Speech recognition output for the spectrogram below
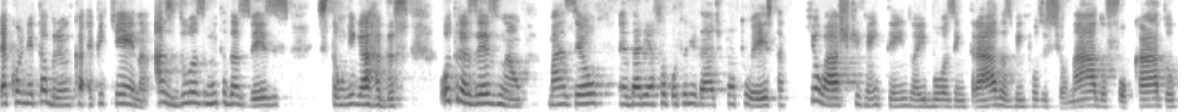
E a corneta branca é pequena. As duas, muitas das vezes, estão ligadas. Outras vezes não. Mas eu é, daria essa oportunidade para a Tuesta, que eu acho que vem tendo aí boas entradas, bem posicionado, focado.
